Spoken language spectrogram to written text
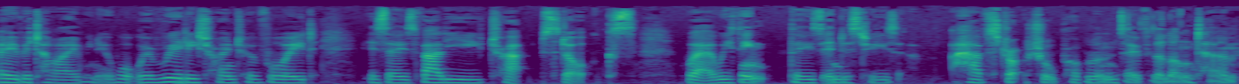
over time. You know, what we're really trying to avoid is those value trap stocks where we think those industries have structural problems over the long term.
